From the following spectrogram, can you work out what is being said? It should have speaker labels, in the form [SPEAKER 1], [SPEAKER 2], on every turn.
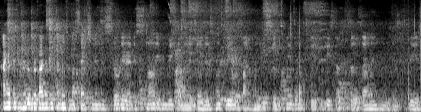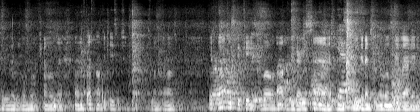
[SPEAKER 1] I have to had over 500 channels in this section, and this still there. This is not even reaching the so This has to be over 500, so this means it has to be at least up to 703, assuming there was one more channel there. And if that's not the case, it should be up to 1000. If that is the case, well, that would be very sad, since we'd eventually no longer be allowed any.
